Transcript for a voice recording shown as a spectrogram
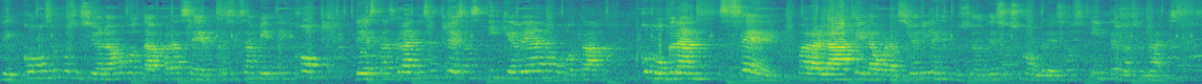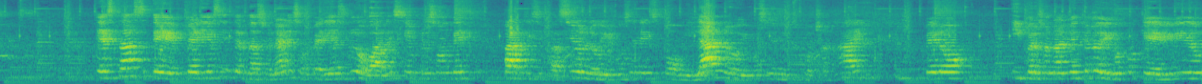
de cómo se posiciona Bogotá para ser precisamente el hub de estas grandes empresas y que vean a Bogotá como gran sede para la elaboración y la ejecución de sus congresos internacionales. Estas eh, ferias internacionales o ferias globales siempre son de participación, lo vimos en Expo Milán, lo vimos en Expo Shanghai, pero, y personalmente lo digo porque he vivido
